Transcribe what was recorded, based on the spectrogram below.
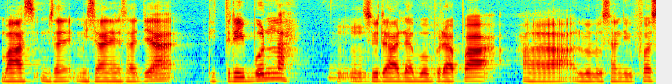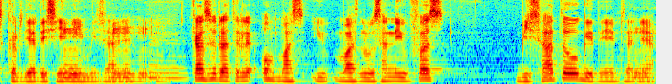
Mas misalnya, misalnya saja di Tribun lah sudah ada beberapa eh, lulusan UVES kerja di sini misalnya. Kan sudah terlihat oh Mas Mas lulusan UVES bisa tuh gitu ya misalnya.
